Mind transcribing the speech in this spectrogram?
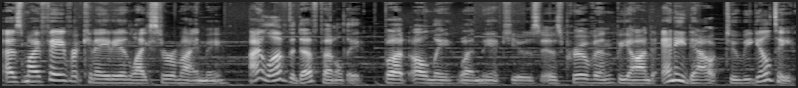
As my favorite Canadian likes to remind me, I love the death penalty, but only when the accused is proven beyond any doubt to be guilty.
